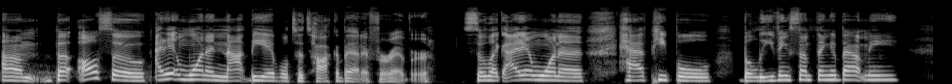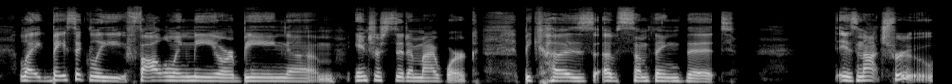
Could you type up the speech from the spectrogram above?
Um, but also I didn't want to not be able to talk about it forever. So like I didn't want to have people believing something about me like basically following me or being um, interested in my work because of something that is not true.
